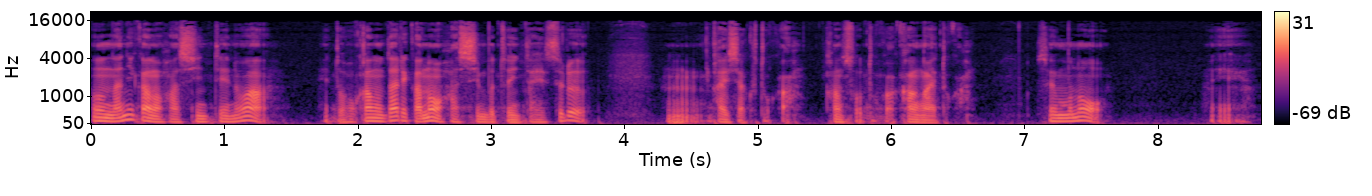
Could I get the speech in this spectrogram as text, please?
その何かの発信っていうのは、えっと、他の誰かの発信物に対する、うん、解釈とか感想とか考えとかそういうものを、えー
